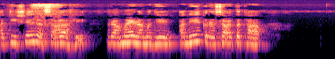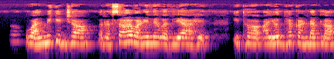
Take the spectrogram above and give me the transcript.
अतिशय रसाळ आहे. रामायणामध्ये अनेक रसाळ कथा वाल्मिकींच्या रसाळ वाणीने वदल्या आहेत. इथं अयोध्याकांडातला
